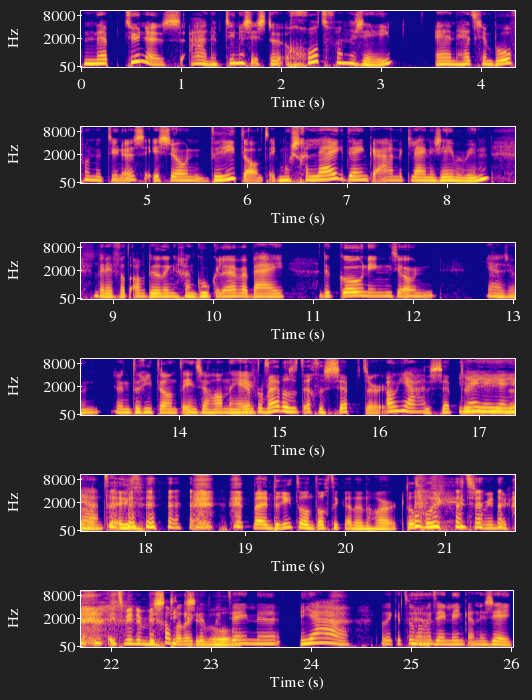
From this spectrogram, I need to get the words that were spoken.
Neptunus. Ah, Neptunus is de god van de zee. En het symbool van Neptunus is zo'n drietand. Ik moest gelijk denken aan de kleine zeemermin. Ik ben even wat afbeeldingen gaan googelen, waarbij de koning zo'n ja, zo'n zo'n drietand in zijn handen Ja, heeft. voor mij was het echt een scepter. Oh ja, De scepter Ja, die ja, hij in de ja, ja. hand heeft. Bij een drietand dacht ik aan een hark. Dat vond ik iets minder, iets minder mystiek dat ik het meteen, eh, ja, dat ik het toch Ja. nog meteen link aan de zee.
